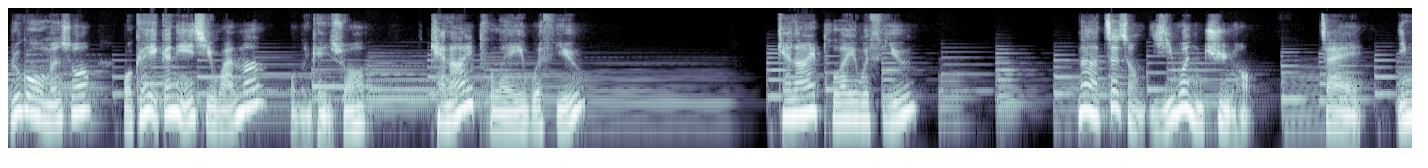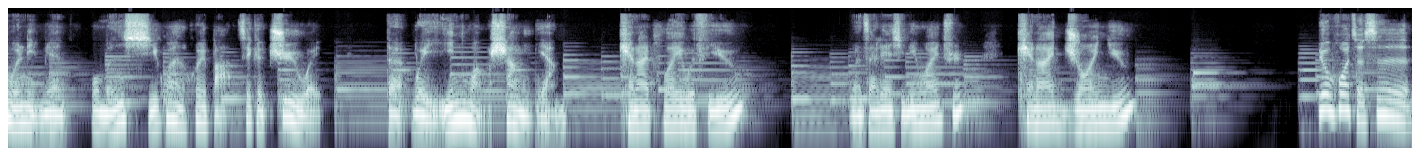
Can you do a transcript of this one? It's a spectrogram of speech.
如果我们说我可以跟你一起玩吗？我们可以说：Can I play with you? Can I play with you? 那这种疑问句哈，在英文里面，我们习惯会把这个句尾的尾音往上扬。Can I play with you？我们再练习另外一句：Can I join you？又或者是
